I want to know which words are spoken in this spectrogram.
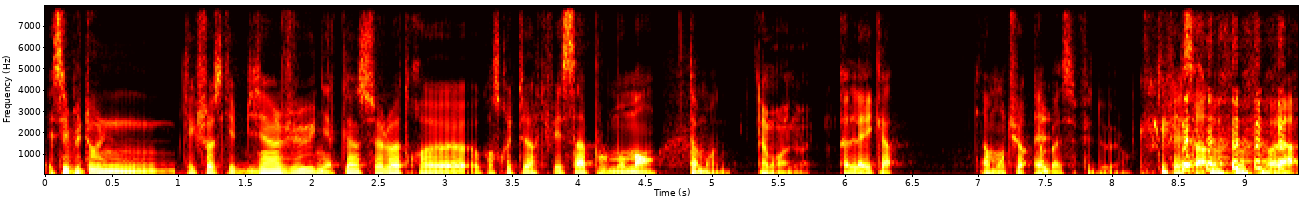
Et c'est plutôt une, quelque chose qui est bien vu. Il n'y a qu'un seul autre euh, constructeur qui fait ça pour le moment, Tamron. Tamron, ouais. Leica, à monture Ah L, bah ça fait deux. alors. qui fait ça. voilà.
